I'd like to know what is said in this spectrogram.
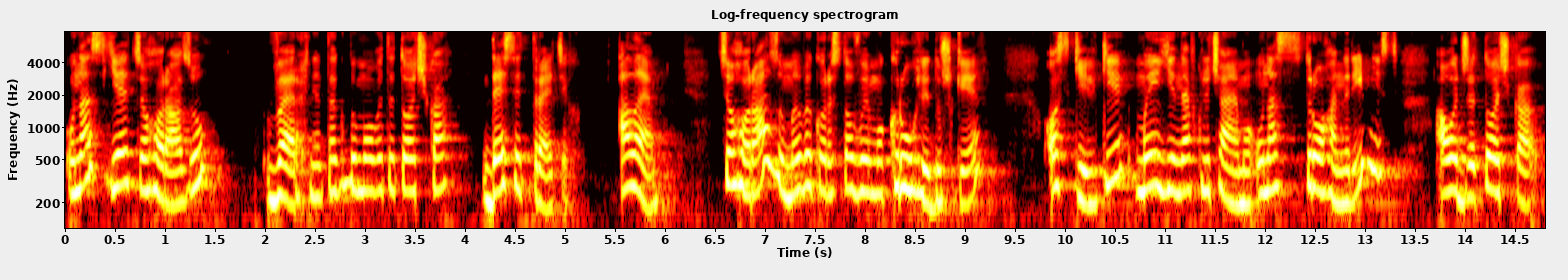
у нас є цього разу верхня, так би мовити, точка 10 третіх. Але цього разу ми використовуємо круглі дужки, оскільки ми її не включаємо. У нас строга нерівність, а отже, точка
